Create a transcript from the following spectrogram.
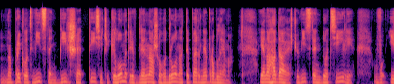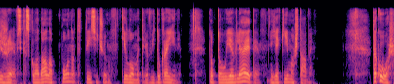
наприклад, відстань більше тисячі кілометрів для нашого дрона тепер не проблема. Я нагадаю, що відстань до цілі в Іжевськ складала понад тисячу кілометрів від України. Тобто, уявляєте, які масштаби. Також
